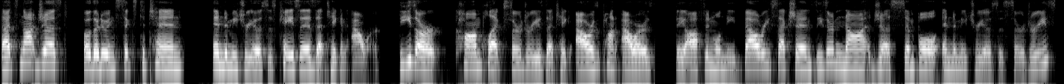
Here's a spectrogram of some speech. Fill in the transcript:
that's not just oh, they're doing six to 10 endometriosis cases that take an hour. These are complex surgeries that take hours upon hours. They often will need bowel resections. These are not just simple endometriosis surgeries.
